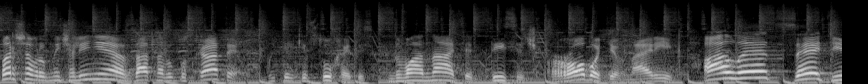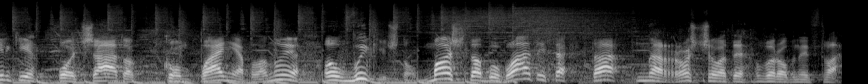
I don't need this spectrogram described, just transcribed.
Перша виробнича лінія здатна випускати. Ви тільки вслухайтесь 12 тисяч роботів на рік. Але це тільки початок. Компанія планує виключно масштабуватися та нарощувати виробництва.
